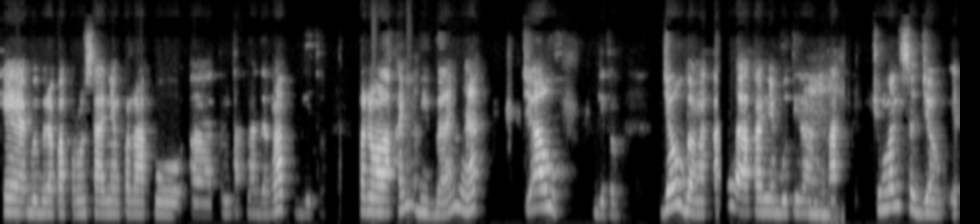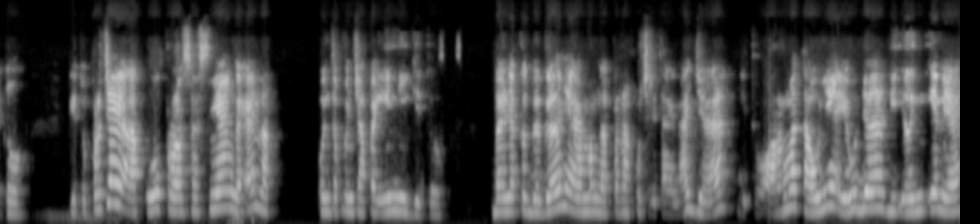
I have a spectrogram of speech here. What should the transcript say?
kayak beberapa perusahaan yang pernah aku uh, tempat magang aku gitu penolakannya lebih banyak jauh gitu. Jauh banget aku nggak akan nyebutin angka hmm. cuman sejauh itu gitu. Percaya aku prosesnya nggak enak untuk mencapai ini gitu banyak kegagalannya emang nggak pernah aku ceritain aja gitu. Orang mah taunya ya udah di LinkedIn ya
